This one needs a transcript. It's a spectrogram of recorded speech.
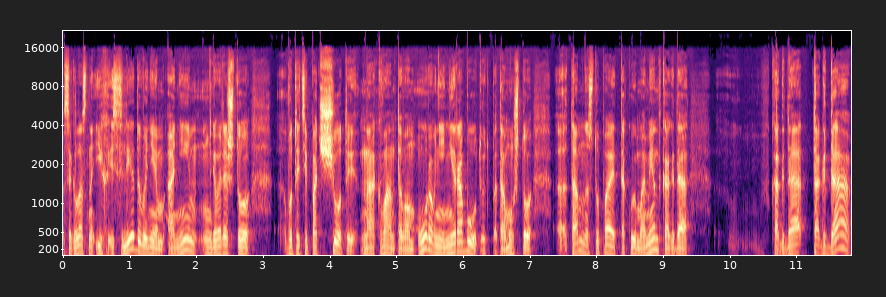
согласно их исследованиям, они говорят, что вот эти подсчеты на квантовом уровне не работают, потому что э, там наступает такой момент, когда когда тогда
